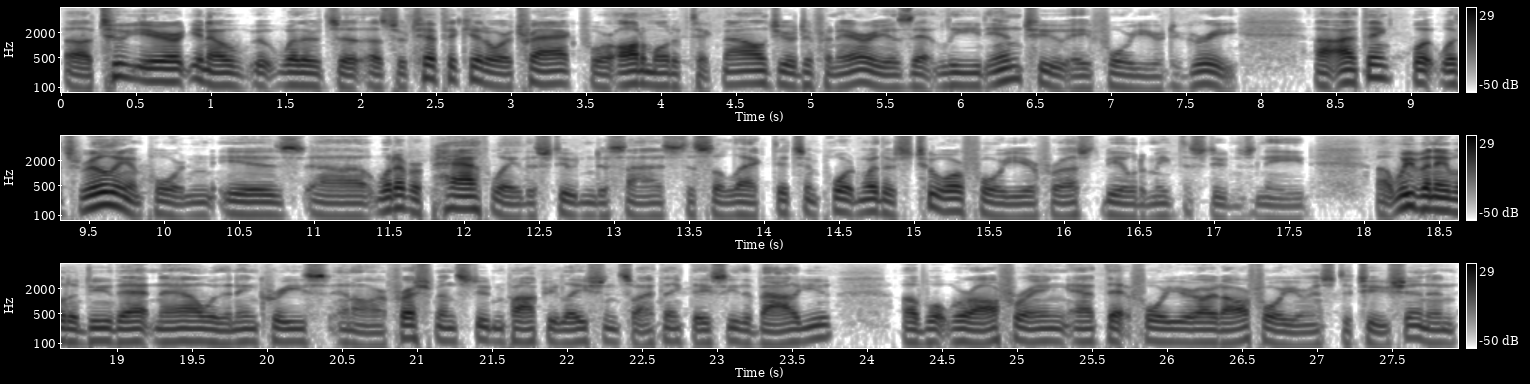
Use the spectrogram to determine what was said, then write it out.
Uh, two year, you know, whether it's a, a certificate or a track for automotive technology or different areas that lead into a four year degree. Uh, I think what, what's really important is uh, whatever pathway the student decides to select, it's important, whether it's two or four year, for us to be able to meet the student's need. Uh, we've been able to do that now with an increase in our freshman student population, so I think they see the value of what we're offering at that four year at our four year institution. And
